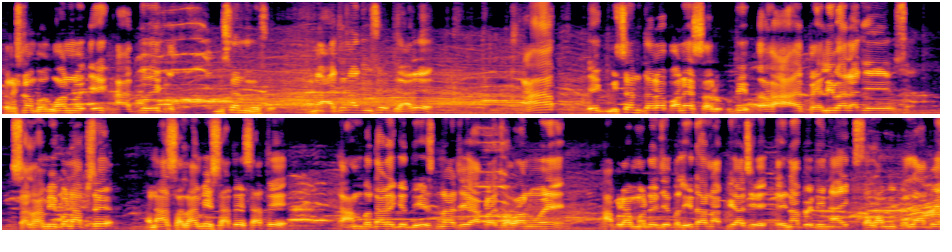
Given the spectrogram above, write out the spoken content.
કૃષ્ણ ભગવાનનો એક આજનો એક મિશન હશે અને આજના દિવસે જ્યારે આ એક મિશન તરફ અને શરૂથી આ પહેલીવાર આજે સલામી પણ આપશે અને આ સલામી સાથે સાથે આમ બતાડે કે દેશના જે આપણા જવાનોએ આપણા માટે જે બલિદાન આપ્યા છે, એના પેઢીના એક સલામી પહેલાં આપે.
